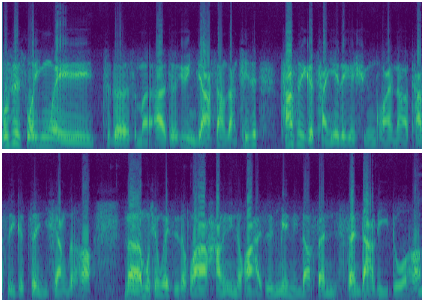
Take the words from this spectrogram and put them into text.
不是说因为这个什么啊，这个运价上涨，其实它是一个产业的一个循环啊，它是一个正向的哈。那目前为止的话，航运的话还是面临到三三大利多哈。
